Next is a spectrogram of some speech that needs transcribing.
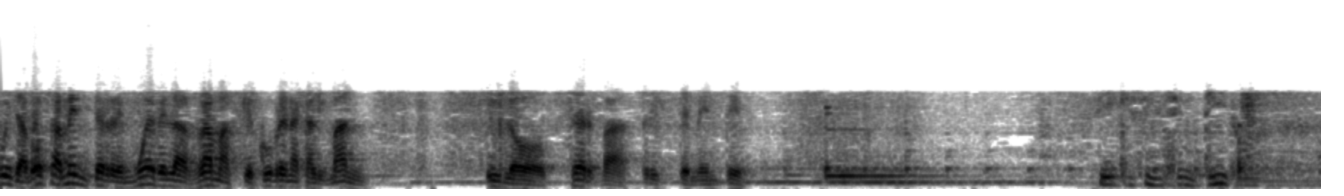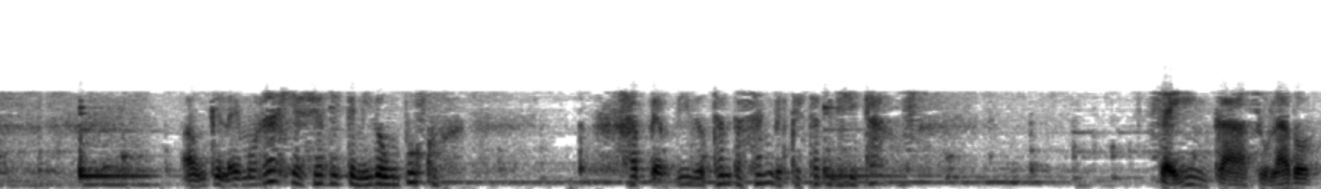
Cuidadosamente remueve las ramas que cubren a Calimán y lo observa tristemente. Sigue sin sentido. Aunque la hemorragia se ha detenido un poco, ha perdido tanta sangre que está debilitado. se hinca a su lado.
